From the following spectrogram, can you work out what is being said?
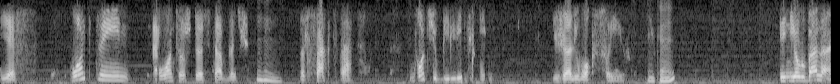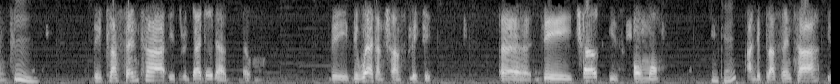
Yes. one thing I want us to establish Mm-hmm. the fact that what you believe in usually works for you. Okay. In Yoruba land, Mm. the placenta is regarded as um, the the way I can translate it. Uh, the child is Omo, Okay. and the placenta is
